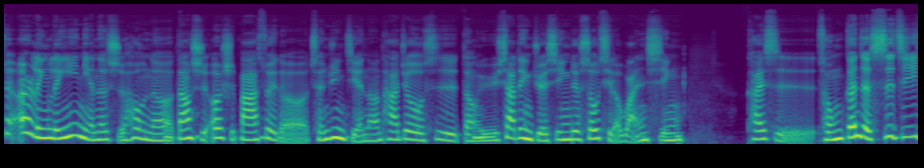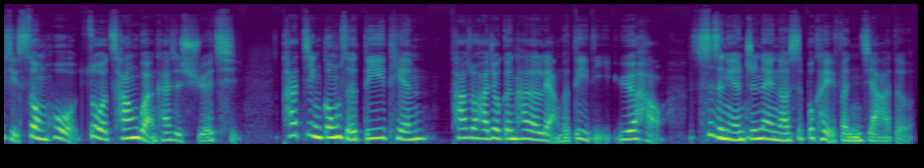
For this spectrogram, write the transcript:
所以，二零零一年的时候呢，当时二十八岁的陈俊杰呢，他就是等于下定决心，就收起了玩心，开始从跟着司机一起送货、做仓管开始学起。他进公司的第一天，他说他就跟他的两个弟弟约好，四十年之内呢是不可以分家的，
